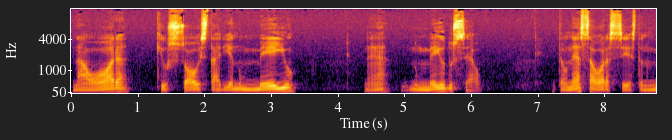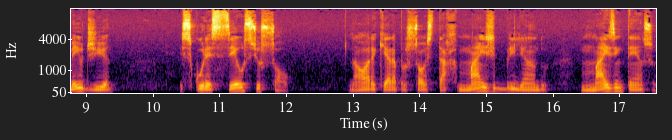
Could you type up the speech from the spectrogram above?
na hora que o sol estaria no meio, né, no meio do céu. Então, nessa hora sexta, no meio-dia, escureceu-se o sol. Na hora que era para o sol estar mais brilhando, mais intenso,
